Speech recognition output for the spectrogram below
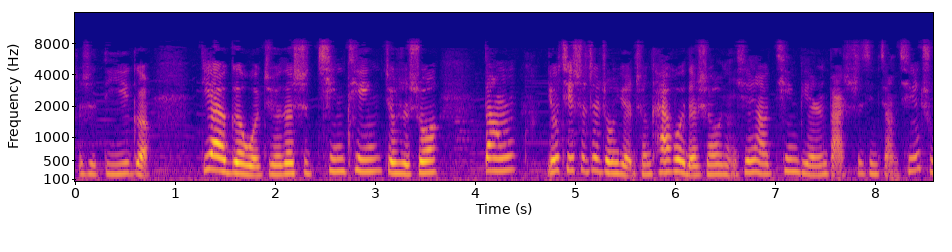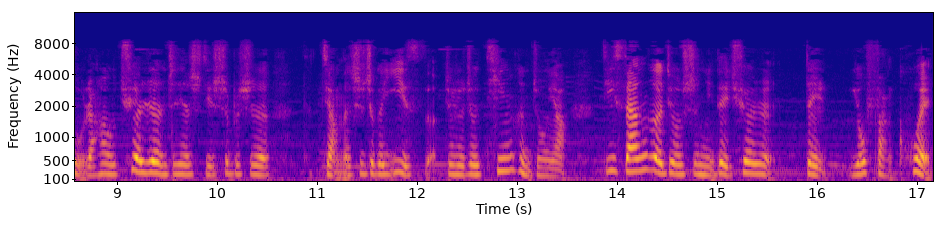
这是第一个。第二个，我觉得是倾听，就是说，当尤其是这种远程开会的时候，你先要听别人把事情讲清楚，然后确认这件事情是不是讲的是这个意思，就是这个听很重要。第三个就是你得确认，得。有反馈，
